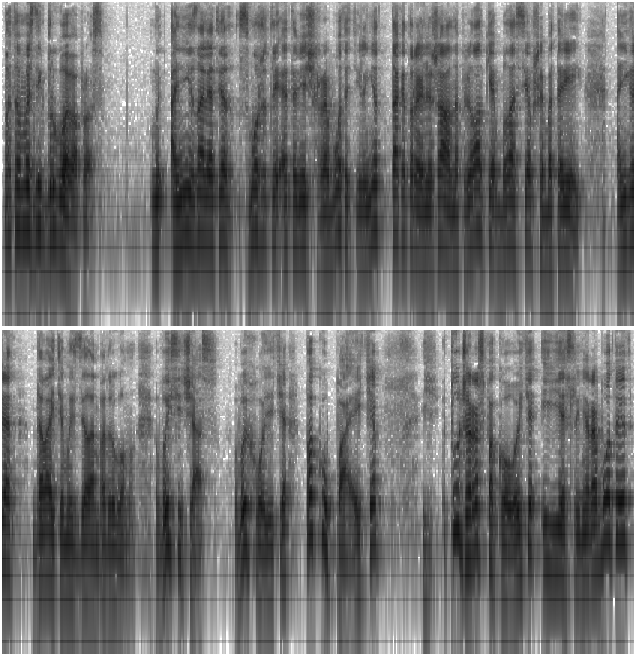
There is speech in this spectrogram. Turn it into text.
потом возник другой вопрос – мы, они не знали ответ, сможет ли эта вещь работать или нет. Та, которая лежала на прилавке, была севшей батареей. Они говорят, давайте мы сделаем по-другому. Вы сейчас выходите, покупаете, тут же распаковываете, и если не работает,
